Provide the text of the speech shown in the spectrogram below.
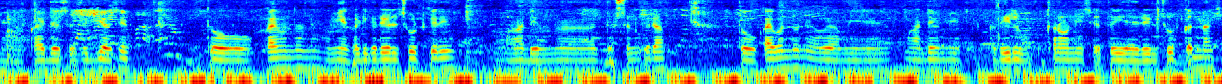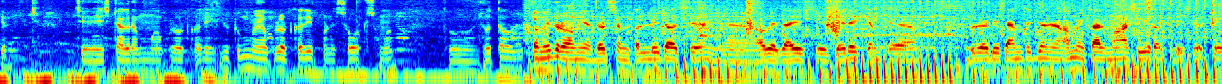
ને કાયદેસર જગ્યા છે. તો કાંઈ વાંધો નહીં, અમે ઘડીક રેલ શૂટ કરી મહાદેવના દર્શન કર્યા. તો કાંઈ વાંધો નહીં, હવે અમે મહાદેવની રીલ ઉતારવાની છે, તો એ રીલ શૂટ કરી નાખીએ. જે ઇન્સ્ટાગ્રામમાં અપલોડ કરી યુટ્યુબમાં અપલોડ કરી, પણ શોર્ટ્સમાં તો જોતા હોય તો મિત્રો, અમે દર્શન કરી લીધા છે ને હવે જઈએ છીએ ઘેરે, કેમ કે ઓલરેડી ટાઈમ થઈ ગયો ને અમે કાલ મહાશિવરાત્રિ છે, તો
